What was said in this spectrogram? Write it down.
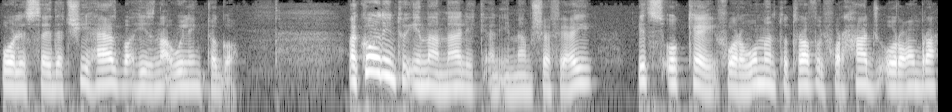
Or let's say that she has, but he's not willing to go. According to Imam Malik and Imam Shafi'i, it's okay for a woman to travel for Hajj or Umrah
